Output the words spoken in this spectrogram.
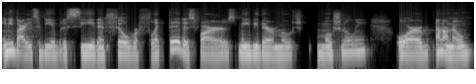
anybody to be able to see it and feel reflected as far as maybe they're emo- emotionally or I don't know,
